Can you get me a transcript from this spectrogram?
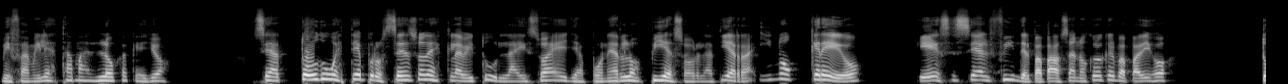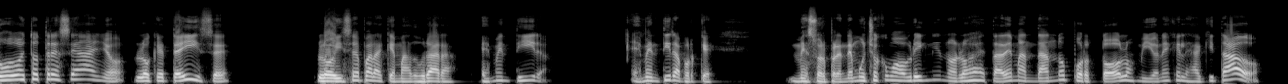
mi familia está más loca que yo. O sea, todo este proceso de esclavitud la hizo a ella poner los pies sobre la tierra y no creo que ese sea el fin del papá. O sea, no creo que el papá dijo, todos estos 13 años, lo que te hice, lo hice para que madurara. Es mentira. Es mentira porque me sorprende mucho cómo Britney no los está demandando por todos los millones que les ha quitado.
